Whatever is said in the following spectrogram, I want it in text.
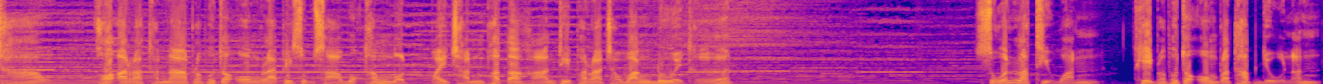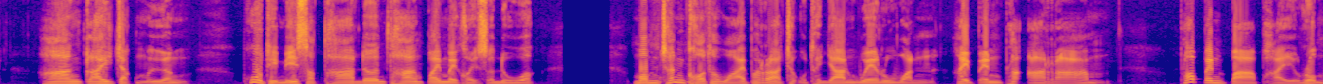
เช้า ขออาราธนาพระพุทธองค์และภิกษุสาวกทั้งหมดไปฉันพัตาหารที่พระราชวังด้วยเถิด สวนลัทธิวันที่พระพุทธองค์ประทับอยู่นั้น ห่างไกลจากเมือง ผู้ที่มีศรัทธาเดินทางไปไม่ค่อยสะดวกม่อมฉันขอถวายพระราชอุทยานเวรุวันให้เป็นพระอาราม เพราะเป็นป่าไผ่ร่ม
